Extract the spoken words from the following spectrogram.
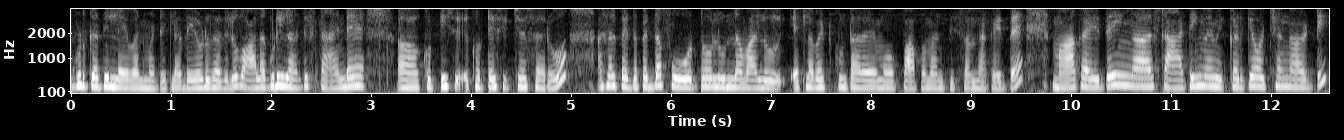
వాళ్ళకు కూడా గదులు లేవన్నమాట. ఇట్లా దేవుడు గదులు వాళ్ళకు కూడా ఇలాంటి స్టాండే కొట్టేసి కొట్టేసి ఇచ్చేసారు అసలు పెద్ద పెద్ద ఫోటోలు ఉన్న వాళ్ళు ఎట్లా పెట్టుకుంటారేమో పాపం అనిపిస్తుంది నాకైతే. మాకైతే ఇంకా స్టార్టింగ్ మేము ఇక్కడికే వచ్చాం కాబట్టి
